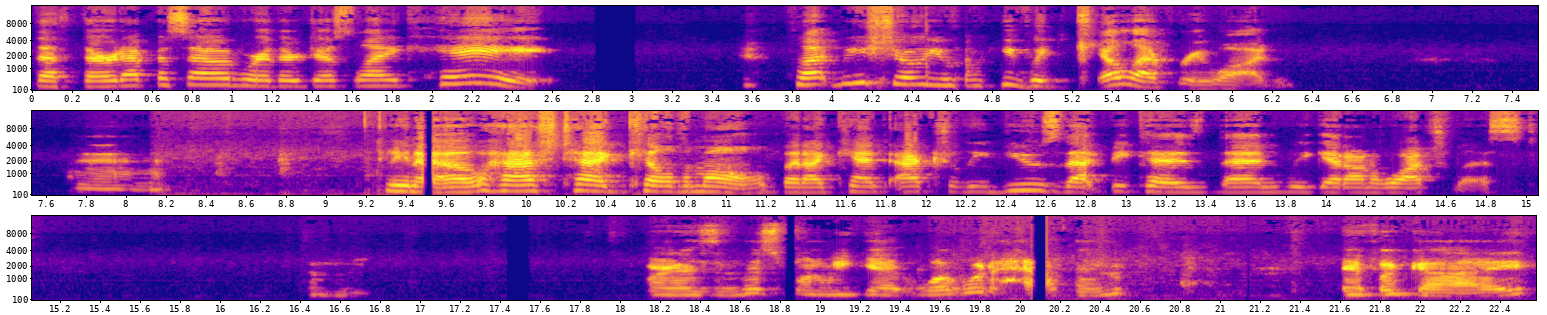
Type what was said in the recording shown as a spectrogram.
the third episode where they're just like, "Hey, let me show you how he would kill everyone," Mhm. You know, hashtag kill them all. But I can't actually use that because then we get on a watch list. Mm-hmm. Whereas in this one, we get what would happen if a guy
